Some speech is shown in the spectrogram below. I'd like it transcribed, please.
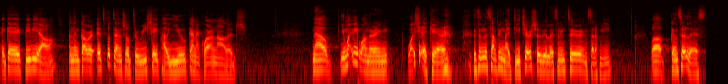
aka PBL, and uncover its potential to reshape how you can acquire knowledge. Now, you might be wondering, why should I care? Isn't this something my teacher should be listening to instead of me? Well, consider this.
